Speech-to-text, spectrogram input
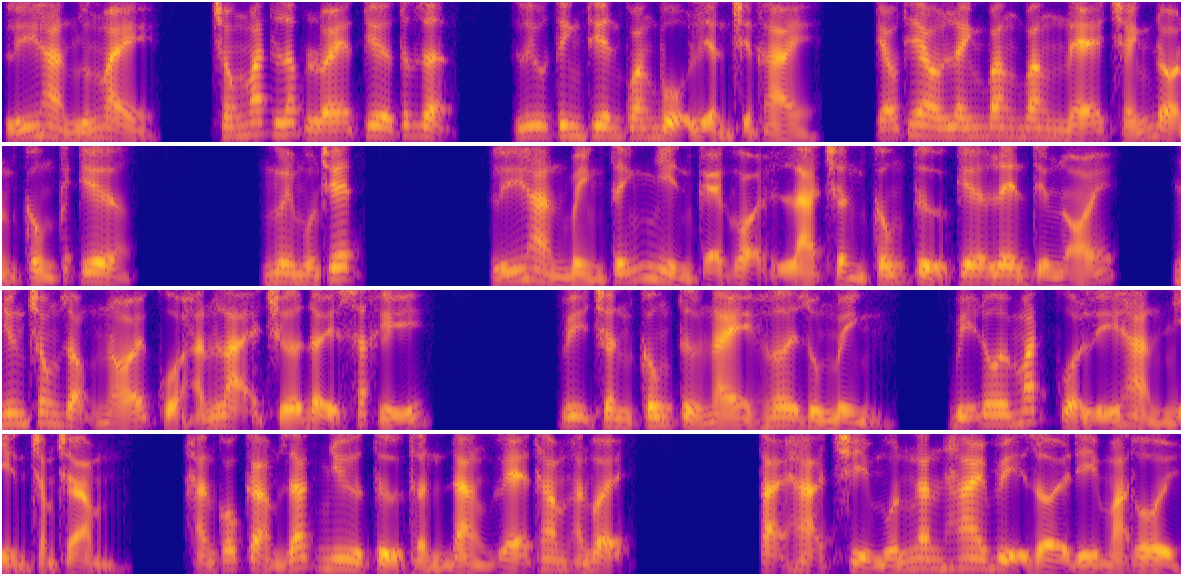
Lý Hàn nhướng mày, trong mắt lấp lóe tia tức giận, lưu tinh thiên quang bộ liền triển khai, kéo theo lanh băng băng né tránh đòn công kích kia. Người muốn chết. Lý Hàn bình tĩnh nhìn kẻ gọi là Trần Công Tử kia lên tiếng nói, nhưng trong giọng nói của hắn lại chứa đầy sát khí. Vị Trần Công Tử này hơi rung mình, bị đôi mắt của Lý Hàn nhìn chằm chằm, hắn có cảm giác như tử thần đang ghé thăm hắn vậy. Tại hạ chỉ muốn ngăn hai vị rời đi mà thôi.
